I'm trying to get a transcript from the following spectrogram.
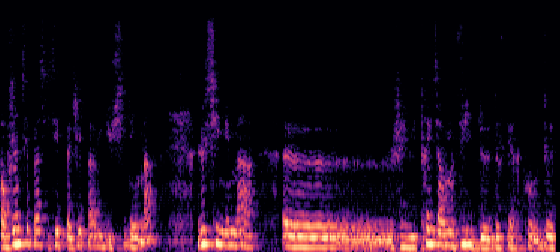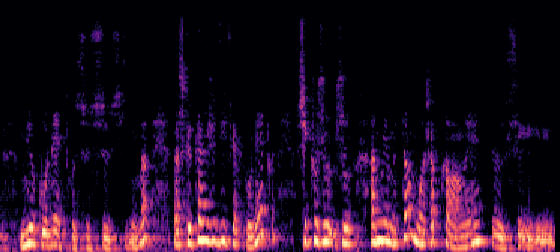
Alors, je ne sais pas si j'ai parlé du cinéma. Le cinéma, euh, j'ai eu très envie de, faire, de mieux connaître ce, cinéma, parce que quand je dis faire connaître, c'est que je, en même temps, moi j'apprends, hein, euh, c'est,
